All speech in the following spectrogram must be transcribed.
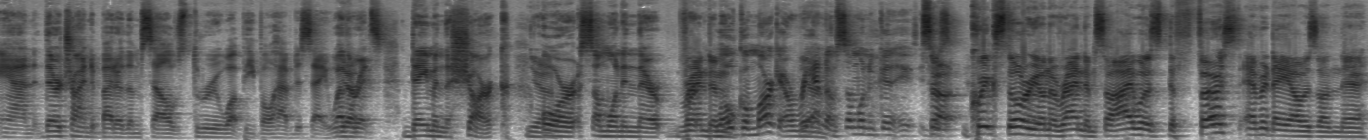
And they're trying to better themselves through what people have to say, whether Yeah. it's Daymond the Shark Yeah. or someone in their Random- local market, or random someone who can. So, just- quick story on a random. So, I was the first ever day I was on there.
